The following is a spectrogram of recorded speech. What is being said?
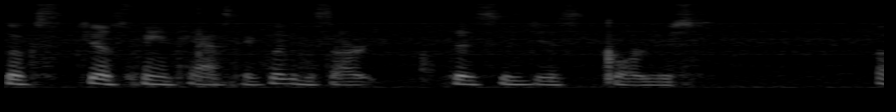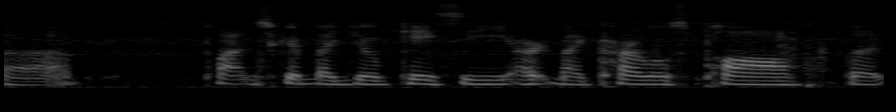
looks just fantastic. Look at this art. This is just gorgeous. Uh, plot and script by Joe Casey, art by Carlos Paul, but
